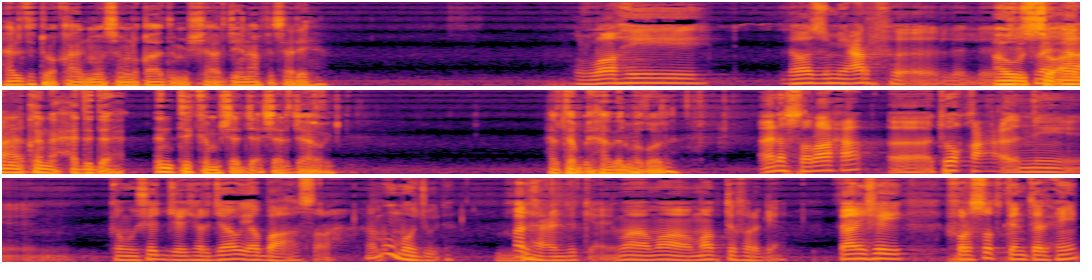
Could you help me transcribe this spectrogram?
هل تتوقع الموسم القادم الشارجة ينافس عليها؟ والله لازم يعرف أو السؤال اللاعب. ممكن أحدده. أنت كمشجع شرجاوي هل تبغي هذه البطولة؟ أنا الصراحة آه، أتوقع إني كمشجع شرجاوي اباها الصراحة. مو موجودة. خلها عندك يعني. ما ما ما بتفرق يعني. ثاني شيء فرصتك أنت الحين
